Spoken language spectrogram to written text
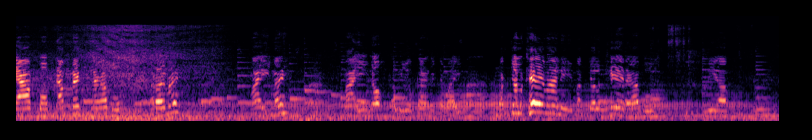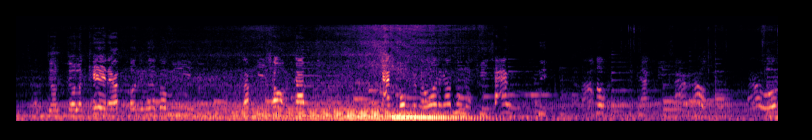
ยาปอบดำแม็กนะครับผมอร่อยไหมมาอีกไหมมาอีกเนาะถ้ามีโอกาสก็จะมาอีกบักจระเข้มานี่บักจระเข้นะครับผมนี่ครับบักจจระเข้นะครับ คนหนึ่งแล้วก็มีรับพี่เชาะกับจานคงกระโดดนะครับนู่นน่ะขี่ช้างนี่เอาอยากขี่ช้างเข้านะครับผม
